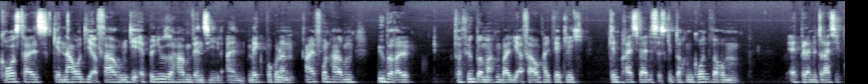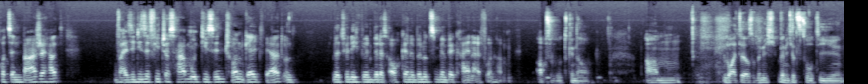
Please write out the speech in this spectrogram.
großteils genau die Erfahrung, die Apple-User haben, wenn sie ein MacBook und ein iPhone haben, überall verfügbar machen, weil die Erfahrung halt wirklich den Preis wert ist. Es gibt auch einen Grund, warum Apple eine 30% Marge hat, weil sie diese Features haben und die sind schon Geld wert und natürlich würden wir das auch gerne benutzen, wenn wir kein iPhone haben. Absolut, genau. Ähm, Leute, also wenn ich, wenn ich jetzt so die,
